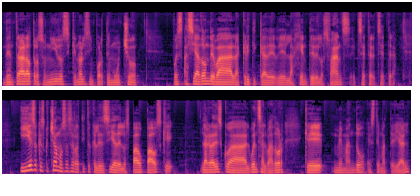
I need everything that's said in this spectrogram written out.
de entrar a otros sonidos y que no les importe mucho, pues hacia dónde va la crítica de, la gente, de los fans, etcétera, etcétera. Y eso que escuchamos hace ratito que les decía de los Pau Paus, que le agradezco al buen Salvador que me mandó este material,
